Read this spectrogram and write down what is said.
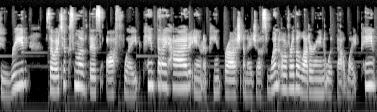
to read. So I took some of this off-white paint that I had and a paintbrush and I just went over the lettering with that white paint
